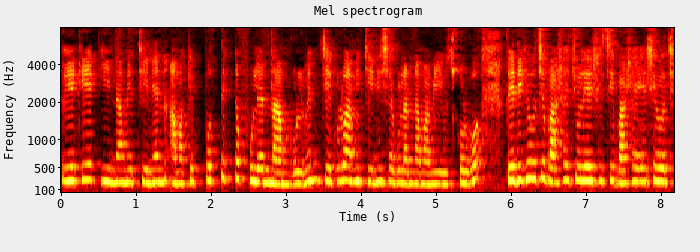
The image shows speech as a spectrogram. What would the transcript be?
কে কে কী নামে চিনেন আমাকে প্রত্যেকটা ফুলের নাম বলবেন, যেগুলো আমি চিনি সেগুলোর নাম আমি ইউজ করব। তো এদিকে হচ্ছে বাসায় চলে এসেছি। বাসায় এসে হচ্ছে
